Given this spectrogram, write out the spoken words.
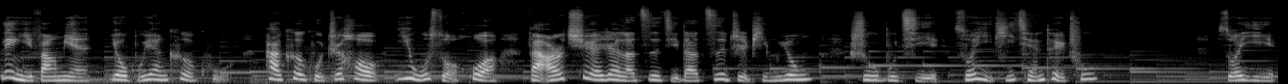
另一方面又不愿刻苦，怕刻苦之后一无所获，反而确认了自己的资质平庸，输不起，所以提前退出。所以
